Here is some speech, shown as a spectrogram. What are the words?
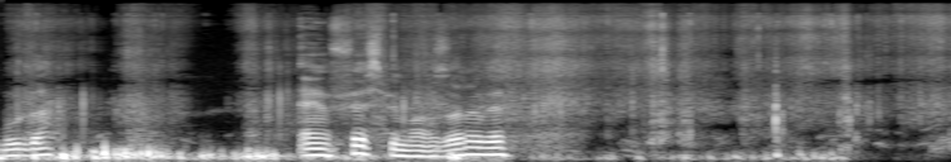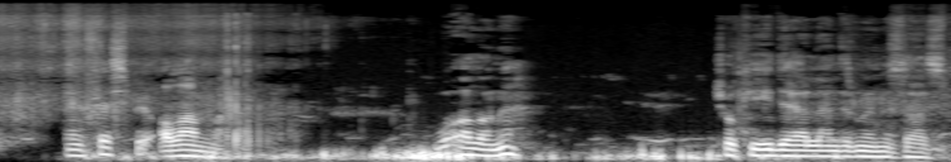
Burada enfes bir manzara ve enfes bir alan var. Bu alanı çok iyi değerlendirmemiz lazım.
